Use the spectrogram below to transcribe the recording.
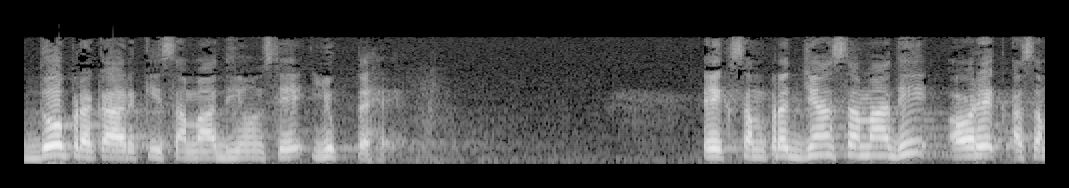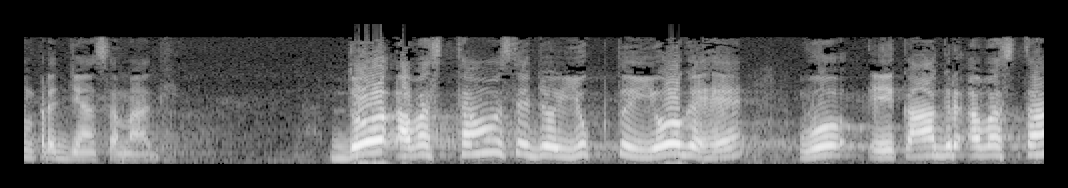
दो प्रकार की समाधियों से युक्त है। एक संप्रज्ञा समाधि और एक असंप्रज्ञा समाधि। दो अवस्थाओं से जो युक्त योग है, वो एकाग्र अवस्था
